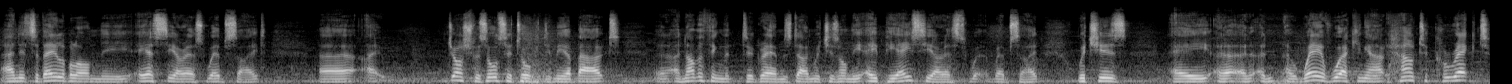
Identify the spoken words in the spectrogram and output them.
and it's available on the ASCRS website. Uh, I, Josh was also talking to me about another thing that uh, Graham's done, which is on the APA CRS w- website, which is a, a, a, way of working out how to correct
